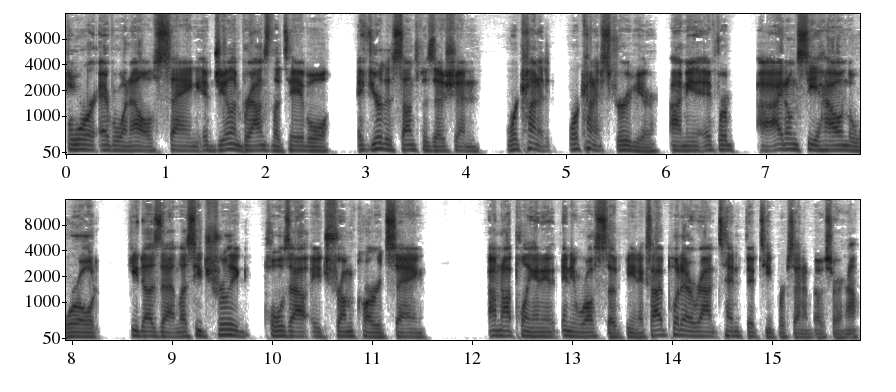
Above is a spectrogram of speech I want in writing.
for everyone else, saying if Jaylen Brown's on the table, if you're the Suns position, we're kind of we're kind of screwed here. I mean, if we're I don't see how in the world he does that unless he truly pulls out a trump card saying, I'm not playing any, anywhere else except Phoenix. I put it around 10, 15% of most right now.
